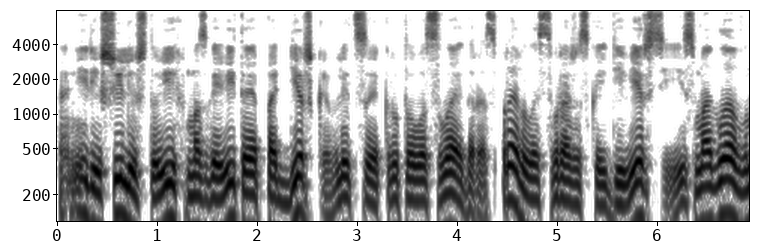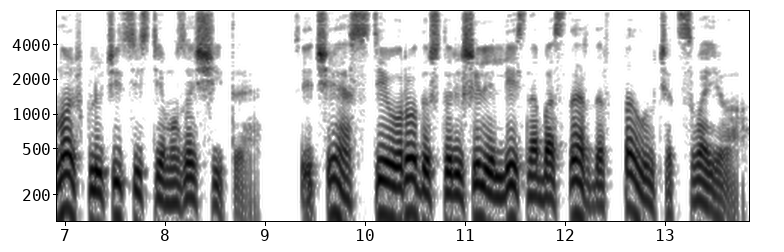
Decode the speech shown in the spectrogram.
Они решили, что их мозговитая поддержка в лице крутого слайдера справилась с вражеской диверсией и смогла вновь включить систему защиты. Сейчас те уроды, что решили лезть на бастардов, получат свое.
